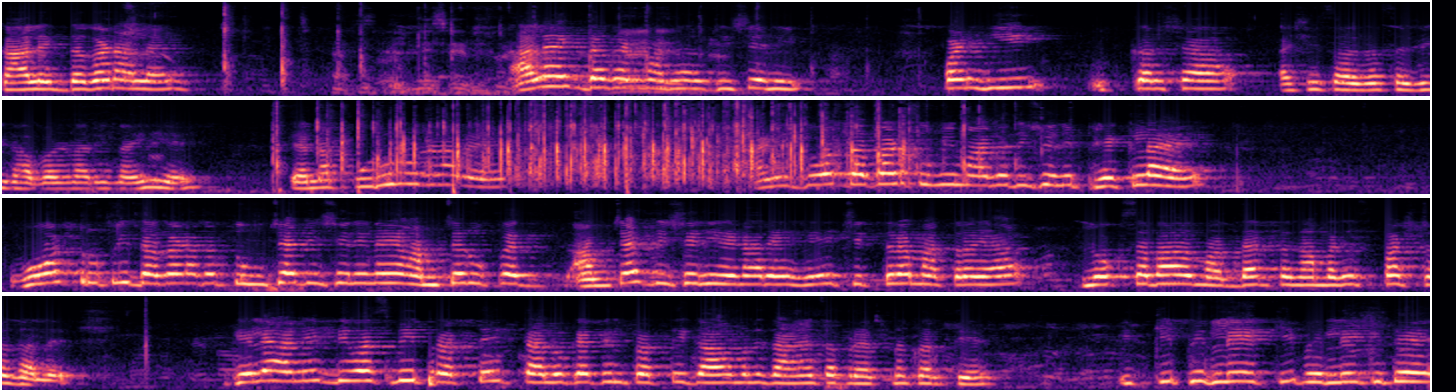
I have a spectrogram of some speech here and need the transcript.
काल एक दगड आलाय. आला एक दगड माझ्या दिशेने. पण ही उत्कर्षा अशी सहजासहजी घाबरणारी नाहीये. त्यांना पुरून होणार आहे आणि जो दगड तुम्ही माझ्या दिशेने फेकलाय वोट रुपी दगड आता तुमच्या दिशेने नाही आमच्या रुपयात आमच्याच दिशेने येणार आहे हे चित्र मात्र या लोकसभा मतदारसंघामध्ये स्पष्ट झालंय. गेले अनेक दिवस मी प्रत्येक तालुक्यातील प्रत्येक गावामध्ये जाण्याचा प्रयत्न करते इतकी फिरले इतकी फिरले की ते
